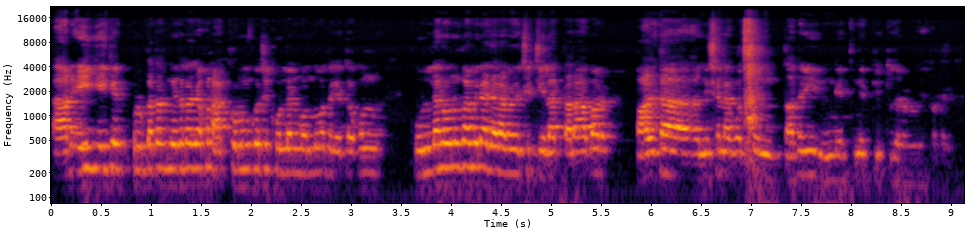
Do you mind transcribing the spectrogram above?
আর এই এই যে কলকাতার নেতারা যখন আক্রমণ করছে কল্যাণ বন্দ্যোপাধ্যায়কে, তখন কল্যাণ অনুগামীরা যারা রয়েছে জেলার তারা আবার পাল্টা নিশানা করছেন, তাদেরই নেত- নেতৃত্ব যারা রয়েছে।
